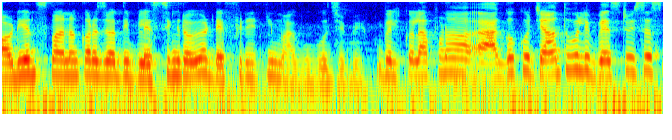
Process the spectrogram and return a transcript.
ऑडियंस मानकर जदि ब्लेसिंग रही डेफिनेटली आग को जी बिल्कुल आप आग को जातु बोली बेस्ट विशेष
